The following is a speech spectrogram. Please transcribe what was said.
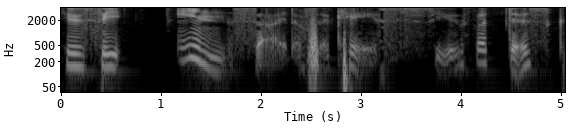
Here's the inside of the case. Here's the disc.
